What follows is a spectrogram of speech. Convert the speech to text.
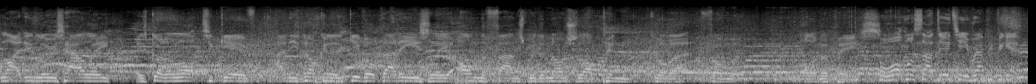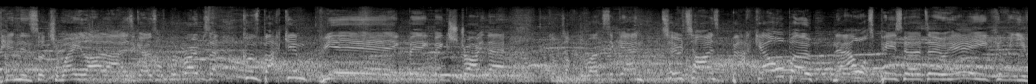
Lightning Lewis Howley has got a lot to give, and he's not going to give up that easily on the fans with a nonchalant pin cover from Oliver Peace. But what must that do to your rep if you get pinned in such a way like that as he goes off the ropes there, comes back in, big, big, big strike there, comes off the ropes again, two times, back elbow. Now what's Peace going to do here? You can, you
